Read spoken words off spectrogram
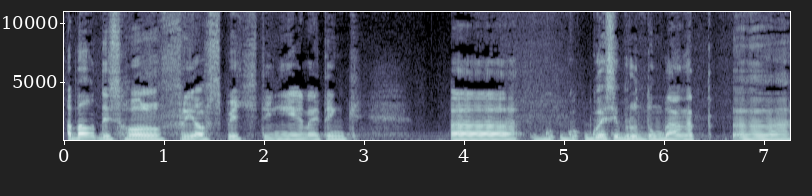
about this whole free of speech thingy and I think uh, gu- gu- gue sih beruntung banget uh,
